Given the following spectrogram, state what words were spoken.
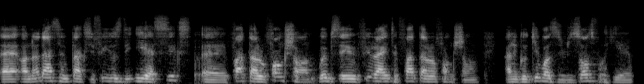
uh, another syntax, if you use the ES6 uh, fat arrow function, we say if you write a fat arrow function and it will give us the results for here.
